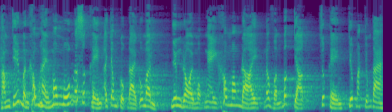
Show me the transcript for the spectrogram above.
thậm chí mình không hề mong muốn nó xuất hiện ở trong cuộc đời của mình. Nhưng rồi một ngày không mong đợi, nó vẫn bất chợt xuất hiện trước mắt chúng ta.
